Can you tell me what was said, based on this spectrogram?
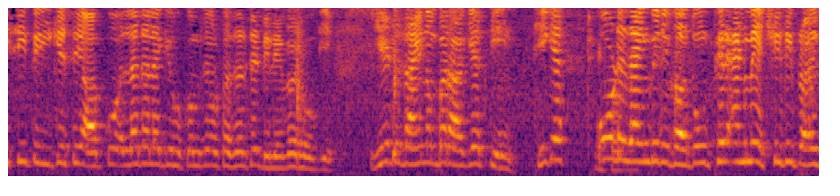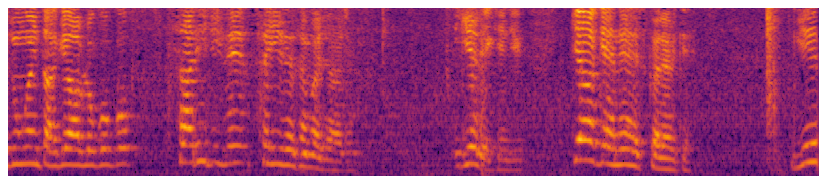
इसी तरीके से आपको अल्लाह ताला के हुक्म से और फजल से डिलीवर होगी। ये डिज़ाइन नंबर आ गया तीन ठीक है? और डिज़ाइन भी दिखा दूँ फिर एंड में अच्छी सी प्राइस दूँगा ताकि आप लोगों को सारी चीज़ें सही से समझ आ जाए। ये देखें जी क्या कहने हैं इस कलर के? ये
